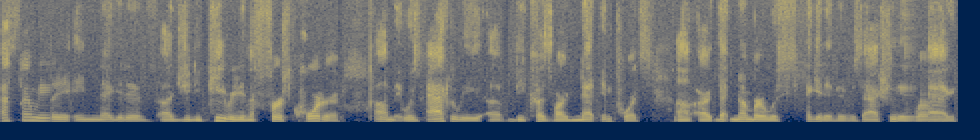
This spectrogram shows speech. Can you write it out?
Last time we had a, a negative uh, GDP reading the first quarter, um, it was actually uh, because of our net imports. Uh, our, that number was negative. It was actually a drag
